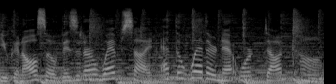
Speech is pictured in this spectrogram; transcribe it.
You can also visit our website at theweathernetwork.com.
